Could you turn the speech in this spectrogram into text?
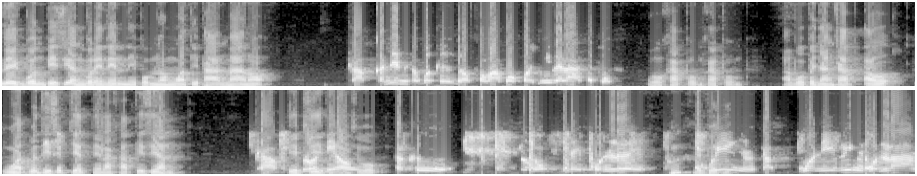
เลขบนปีเซียนบ่ได้เน้นนี่ผมน้องงวดที่ผ่านมาเนาะครับคะแนนก็บ่ถึงดอกเพราะว่าบอกไปมีเวลาครับผม โอ้ครับผมครับผมเอาบ่เป็นหยังครับ เอางวดวันที่17นี่ล่ะครับปีเซียน ครับเอฟรซีถเดียวเป็นโชคก็คือจบได้ผลเลย หึให้ผมวิ่งครับ วันนี้วิ่งบนล่าง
